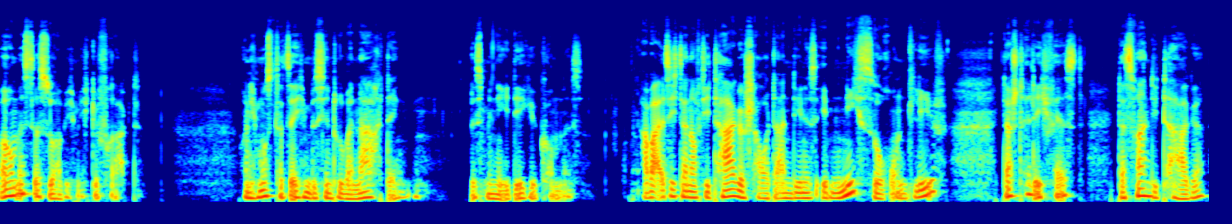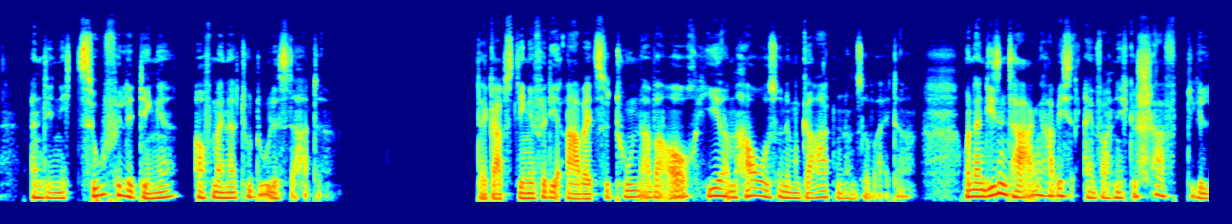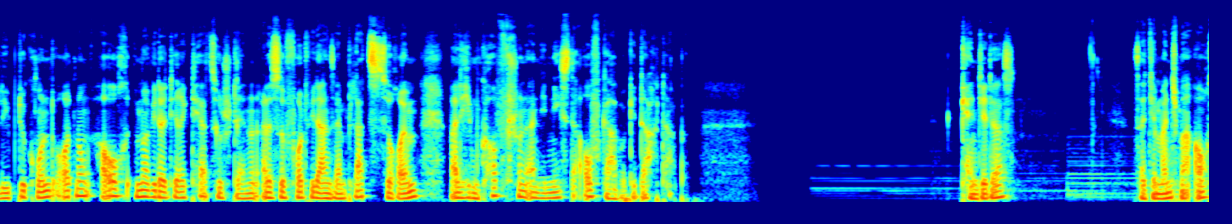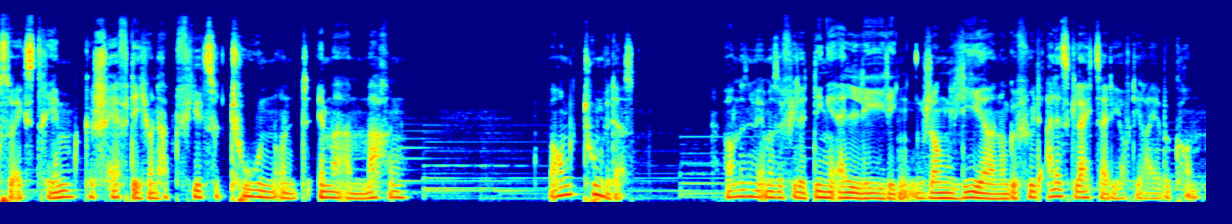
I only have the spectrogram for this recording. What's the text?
Warum ist das so, habe ich mich gefragt. Und ich muss tatsächlich ein bisschen drüber nachdenken, bis mir eine Idee gekommen ist. Aber als ich dann auf die Tage schaute, an denen es eben nicht so rund lief, da stellte ich fest, das waren die Tage, an denen ich zu viele Dinge auf meiner To-Do-Liste hatte. Da gab's Dinge für die Arbeit zu tun, aber auch hier im Haus und im Garten und so weiter. Und an diesen Tagen habe ich es einfach nicht geschafft, die geliebte Grundordnung auch immer wieder direkt herzustellen und alles sofort wieder an seinen Platz zu räumen, weil ich im Kopf schon an die nächste Aufgabe gedacht habe. Kennt ihr das? Seid ihr manchmal auch so extrem geschäftig und habt viel zu tun und immer am Machen? Warum tun wir das? Warum müssen wir immer so viele Dinge erledigen, jonglieren und gefühlt alles gleichzeitig auf die Reihe bekommen?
